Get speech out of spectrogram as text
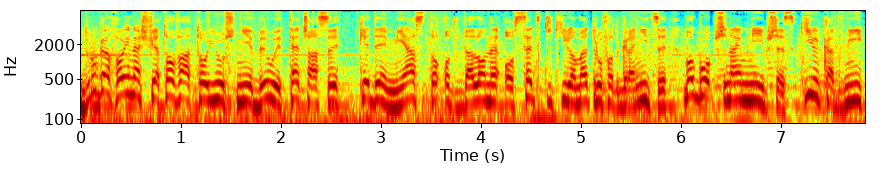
Druga wojna światowa to już nie były te czasy, kiedy miasto oddalone o setki kilometrów od granicy mogło przynajmniej przez kilka dni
